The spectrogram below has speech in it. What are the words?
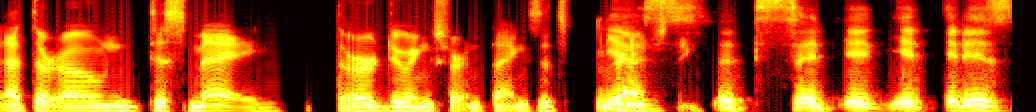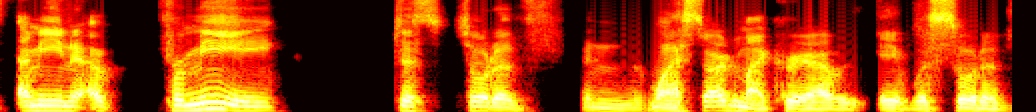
at their own dismay they're doing certain things. It's yes it's it, it it it is i mean uh, for me just sort of and when i started my career I it was sort of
